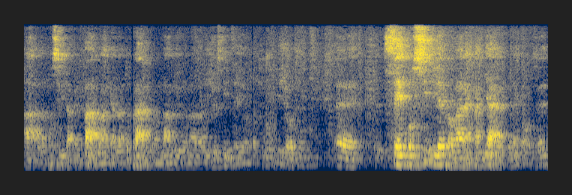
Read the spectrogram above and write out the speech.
ha la possibilità per farlo, anche al lato pratico, andando in un'aula di giustizia, io lo faccio tutti i giorni, eh, se è possibile provare a cambiare alcune cose,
